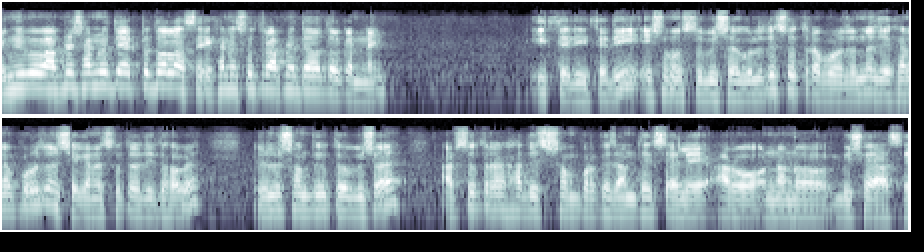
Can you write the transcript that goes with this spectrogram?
এমনিভাবে আপনার সামনে তো একটা দল আছে, এখানে সূত্র আপনার দেওয়া দরকার নাই। ইত্যাদি ইত্যাদি, এই সমস্ত বিষয়গুলিতে সূত্রা প্রয়োজন না, যেখানে প্রয়োজন সেখানে সূত্রা দিতে হবে। এটা হলো সংক্ষিপ্ত বিষয়। আর সূত্রার হাদিস সম্পর্কে জানতে চাইলে আরও অন্যান্য বিষয় আছে,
